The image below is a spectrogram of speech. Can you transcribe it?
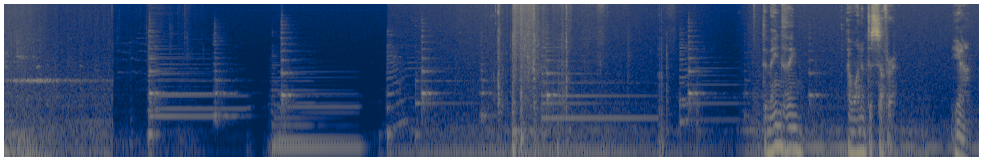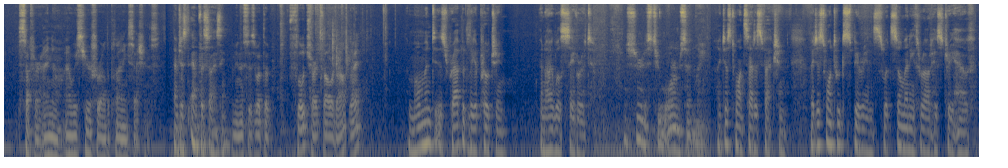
The main thing, I want him to suffer. Yeah, suffer, I know. I was here for all the planning sessions. I'm just emphasizing. I mean, this is what the flowchart's all about, right? The moment is rapidly approaching, and I will savor it. The shirt is too warm suddenly. I just want satisfaction. I just want to experience what so many throughout history have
